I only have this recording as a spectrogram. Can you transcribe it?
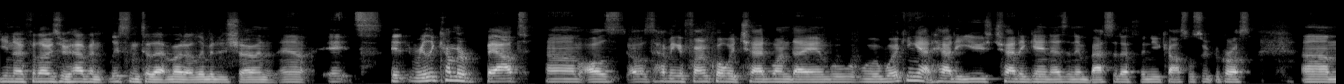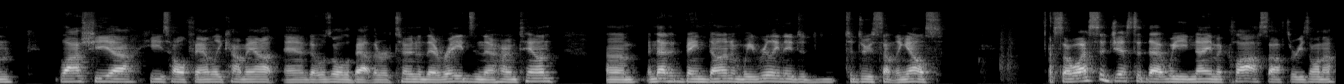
you know, for those who haven't listened to that Moto Limited show, and uh, it's it really come about. Um, I was I was having a phone call with Chad one day, and we were, we were working out how to use Chad again as an ambassador for Newcastle Supercross. Um, last year, his whole family come out, and it was all about the return of their Reeds in their hometown, um, and that had been done, and we really needed to do something else. so I suggested that we name a class after his honor.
